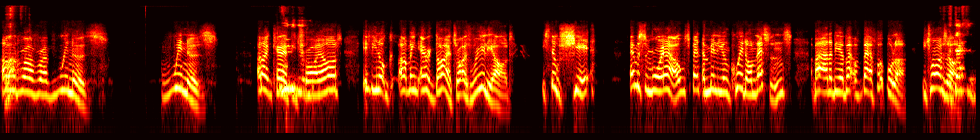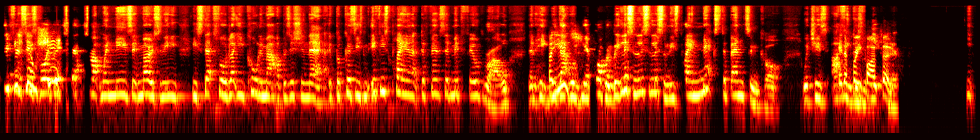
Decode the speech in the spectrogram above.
I What? would rather have winners. Winners. I don't care if you try hard. If you're not, I mean, Eric Dier tries really hard. He's still shit. Emerson Royal spent a million quid on lessons about how to be a better, better footballer. He tries The hard. def- difference still is Højbjerg shit. steps up when needs it most, and he he steps forward like you call him out of position there because he's if he's playing that defensive midfield role, then he, But he that is. would be a problem. But listen, listen, listen. He's playing next to Bentancur, which is I In think is 3-5-2. ridiculous. He-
